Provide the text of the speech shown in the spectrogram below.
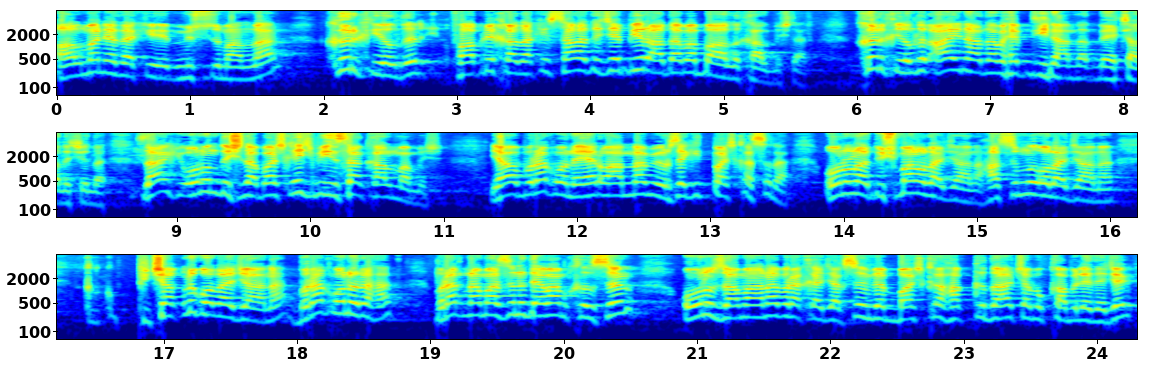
Almanya'daki Müslümanlar 40 yıldır fabrikadaki sadece bir adama bağlı kalmışlar. 40 yıldır aynı adama hep dini anlatmaya çalışırlar. Sanki onun dışında başka hiçbir insan kalmamış. Ya bırak onu eğer o anlamıyorsa git başkasına. Onunla düşman olacağına, hasımlı olacağına, bıçaklık olacağına bırak onu rahat. Bırak namazını devam kılsın. Onu zamana bırakacaksın ve başka hakkı daha çabuk kabul edecek.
